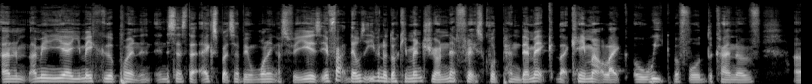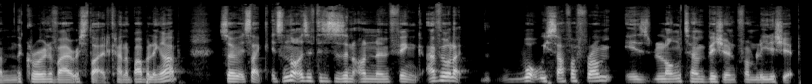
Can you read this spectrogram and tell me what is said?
And I mean, yeah, you make a good point in, in, the sense that experts have been warning us for years. In fact, there was even a documentary on Netflix called Pandemic that came out like a week before the kind of um, the coronavirus started kind of bubbling up. So it's like it's not as if this is an unknown thing. I feel like what we suffer from is long term vision from leadership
